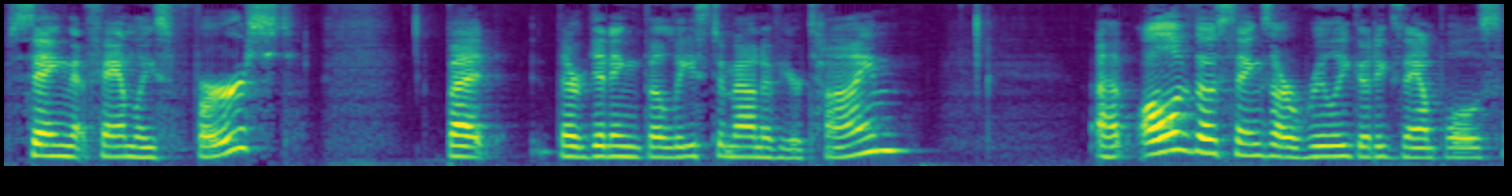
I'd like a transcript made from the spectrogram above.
saying that families first, but they're getting the least amount of your time. Uh, all of those things are really good examples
